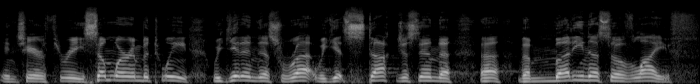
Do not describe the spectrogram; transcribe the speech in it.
in chair three, somewhere in between. We get in this rut. We get stuck just in the, uh, the muddiness of life.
